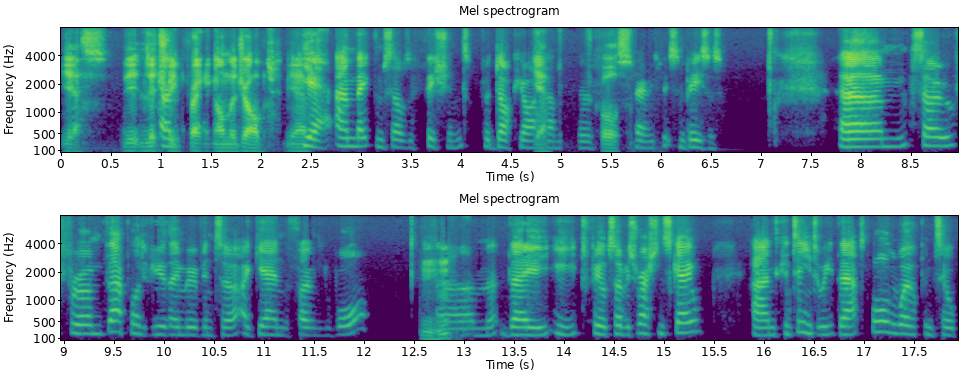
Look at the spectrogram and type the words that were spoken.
Yes, literally um, training on the job. Yeah. Yeah, and make themselves efficient for dockyard yeah, of course. various bits and pieces. Um, so from that point of view, they move into again the phony war. Mm-hmm. Um, they eat field service ration scale and continue to eat that all the way up until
